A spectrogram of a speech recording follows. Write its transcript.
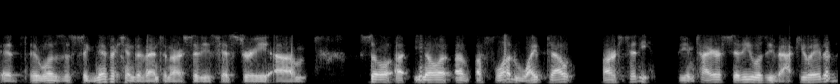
It, it was a significant event in our city's history. Um, so, uh, you know, a, a flood wiped out our city. The entire city was evacuated.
